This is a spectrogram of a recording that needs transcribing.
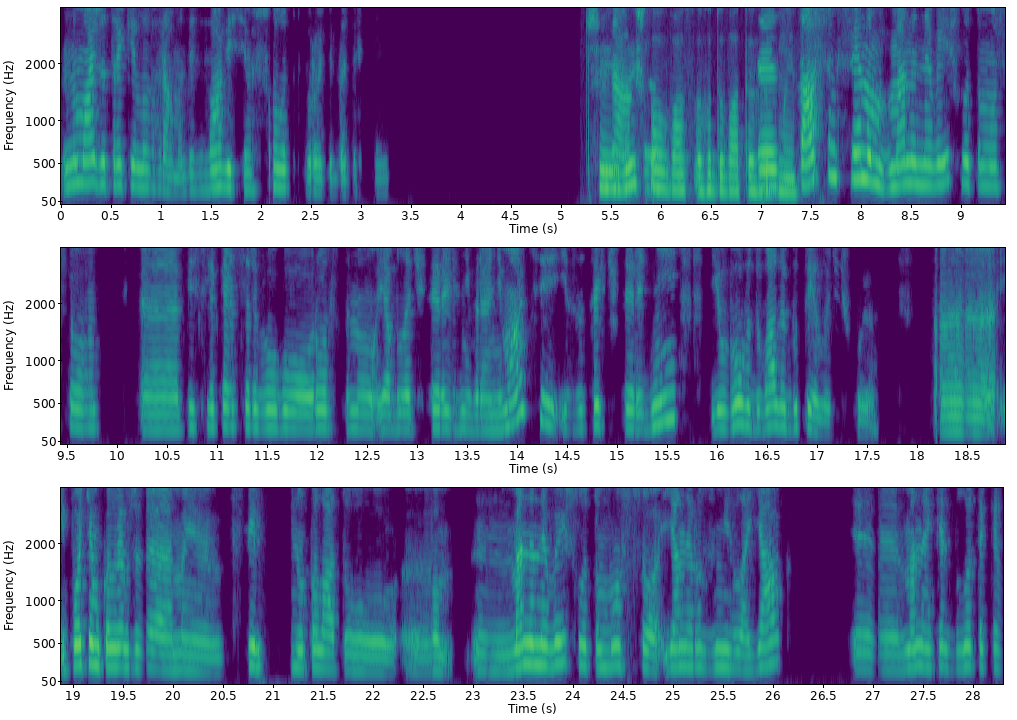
ну майже 3 кілограми, десь 2,800, вроді би десь. Чи Да, вийшло у вас годувати Е, грудьми? Старшим сином в мене не вийшло, тому що е, після кесаревого розтину я була 4 дні в реанімації, і за цих 4 дні його годували бутилочкою. Е, і потім, коли вже ми в спільну палату, е, в мене не вийшло, тому що я не розуміла, як. Е, в мене якесь було таке,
